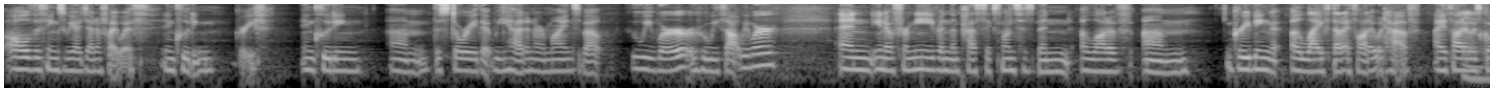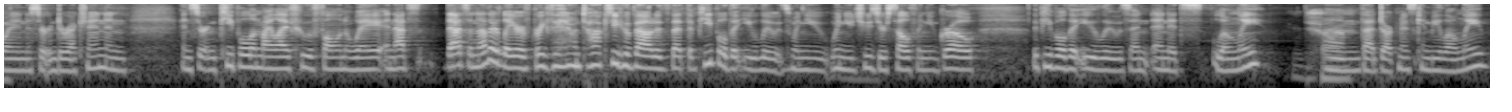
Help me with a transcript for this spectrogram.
all the things we identify with, including grief, including um, the story that we had in our minds about who we were or who we thought we were. And you know, for me, even the past six months has been a lot of um, grieving a life that I thought I would have. I thought I was going in a certain direction, and and certain people in my life who have fallen away. And that's that's another layer of grief they don't talk to you about is that the people that you lose when you when you choose yourself and you grow, the people that you lose, and and it's lonely. Um, that darkness can be lonely.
